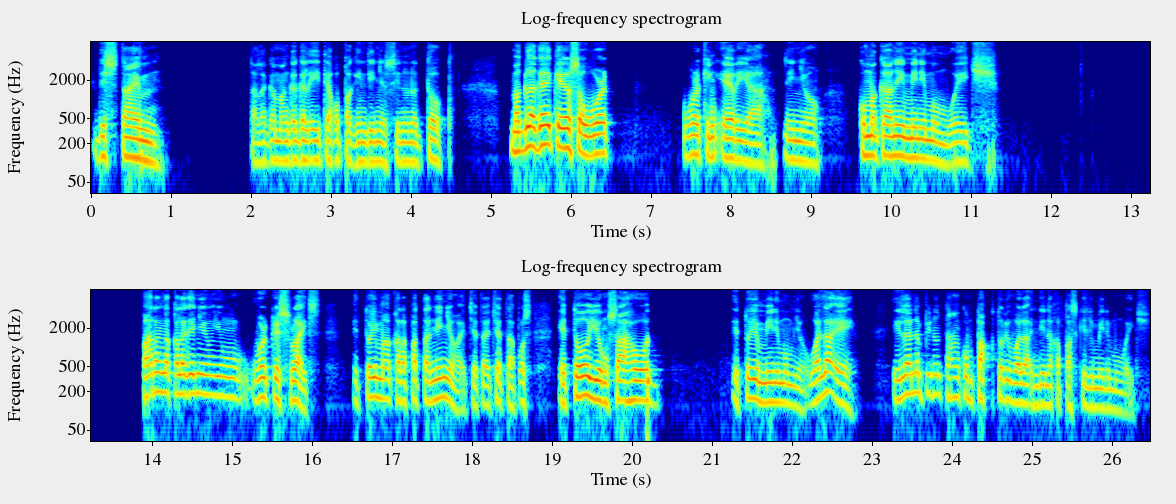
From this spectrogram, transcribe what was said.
This time, talaga manggagaliiti ako pag hindi nyo sinunod to. Maglagay kayo sa work working area ninyo kung magkano yung minimum wage. Parang nakalagay niyo yung, yung workers' rights. Ito yung mga karapatan ninyo, etc. etc. Tapos ito yung sahod, ito yung minimum nyo. Wala eh. Ilan ang pinuntahan kong factory, wala, hindi nakapaskil yung minimum wage.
